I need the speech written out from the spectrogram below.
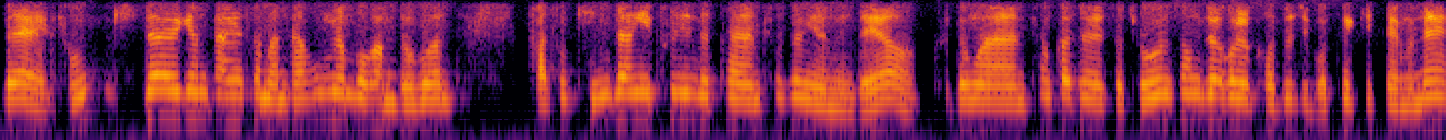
네, 경, 기자회견장에서 만난 홍명보 감독은 다소 긴장이 풀린 듯한 표정이었는데요. 그동안 평가전에서 좋은 성적을 거두지 못했기 때문에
